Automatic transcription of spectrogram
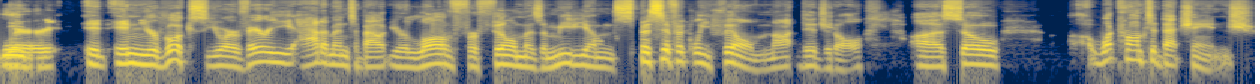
where it, in your books, you are very adamant about your love for film as a medium, specifically film, not digital. Uh, so, uh, what prompted that change?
